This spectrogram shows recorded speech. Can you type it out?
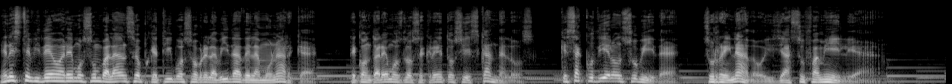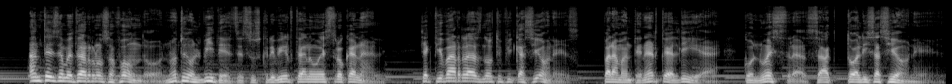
En este video haremos un balance objetivo sobre la vida de la monarca, te contaremos los secretos y escándalos que sacudieron su vida, su reinado y ya su familia. Antes de meternos a fondo, no te olvides de suscribirte a nuestro canal y activar las notificaciones para mantenerte al día con nuestras actualizaciones.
